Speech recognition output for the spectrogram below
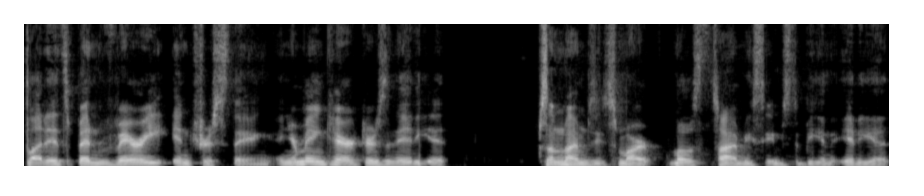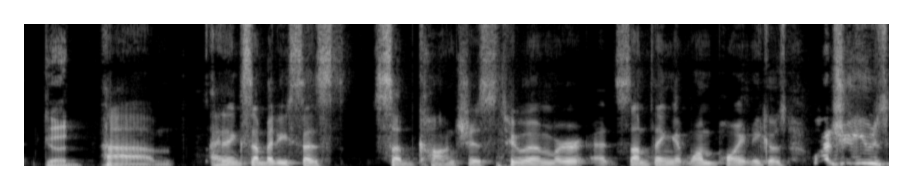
but it's been very interesting. And your main character is an idiot. Sometimes he's smart. Most of the time, he seems to be an idiot. Good. Um, I think somebody says subconscious to him or at something at one point, and he goes, "Why don't you use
